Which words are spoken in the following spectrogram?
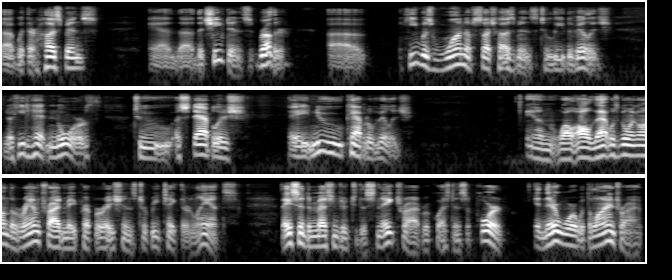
uh, with their husbands, and uh, the chieftain's brother uh, he was one of such husbands to lead the village. You know, he'd head north to establish a new capital village. And while all that was going on, the Ram tribe made preparations to retake their lands. They sent a messenger to the Snake tribe requesting support in their war with the Lion tribe,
